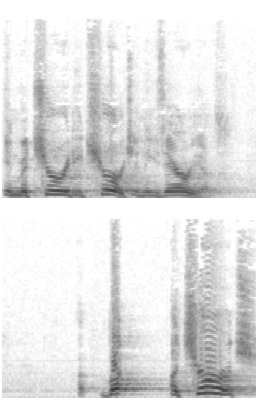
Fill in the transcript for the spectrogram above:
in maturity church in these areas. But a church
